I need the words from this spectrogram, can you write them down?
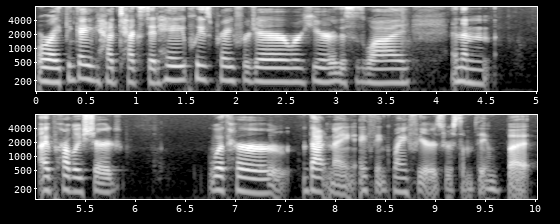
or I think I had texted, hey, please pray for Jer. We're here. This is why. And then I probably shared with her that night, I think my fears or something. But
